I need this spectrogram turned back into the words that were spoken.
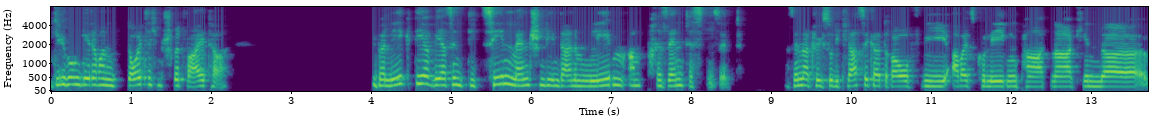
Die Übung geht aber einen deutlichen Schritt weiter. Überleg dir, wer sind die zehn Menschen, die in deinem Leben am präsentesten sind. Das sind natürlich so die Klassiker drauf, wie Arbeitskollegen, Partner, Kinder,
